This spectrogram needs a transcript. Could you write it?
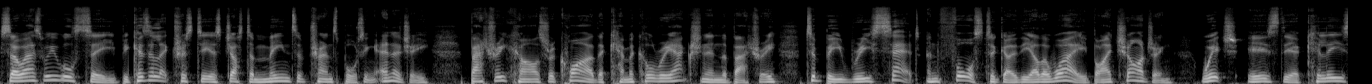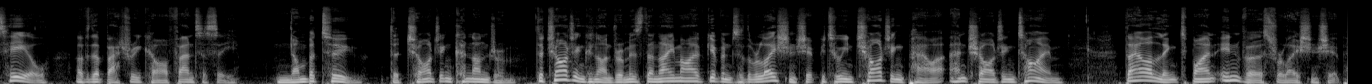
So, as we will see, because electricity is just a means of transporting energy, battery cars require the chemical reaction in the battery to be reset and forced to go the other way by charging, which is the Achilles heel of the battery car fantasy. Number 2 the charging conundrum. The charging conundrum is the name I have given to the relationship between charging power and charging time. They are linked by an inverse relationship.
